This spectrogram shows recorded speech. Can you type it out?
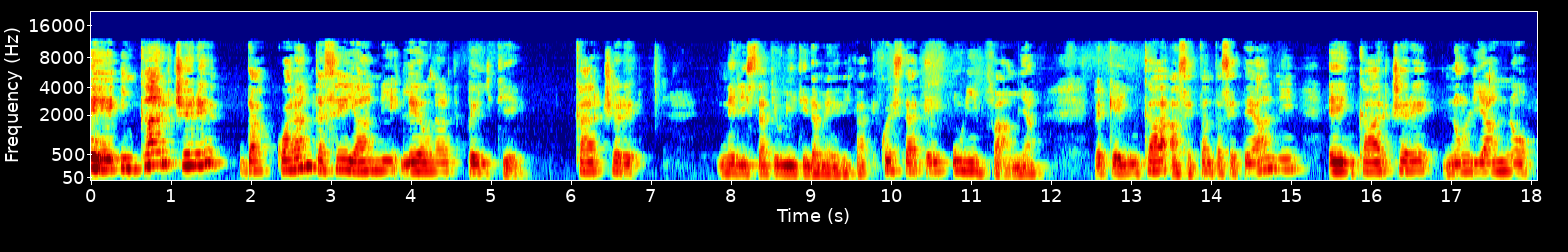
È in carcere da 46 anni Leonard Peltier, carcere negli Stati Uniti d'America. Questa è un'infamia, perché ca- a 77 anni è in carcere, non gli hanno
